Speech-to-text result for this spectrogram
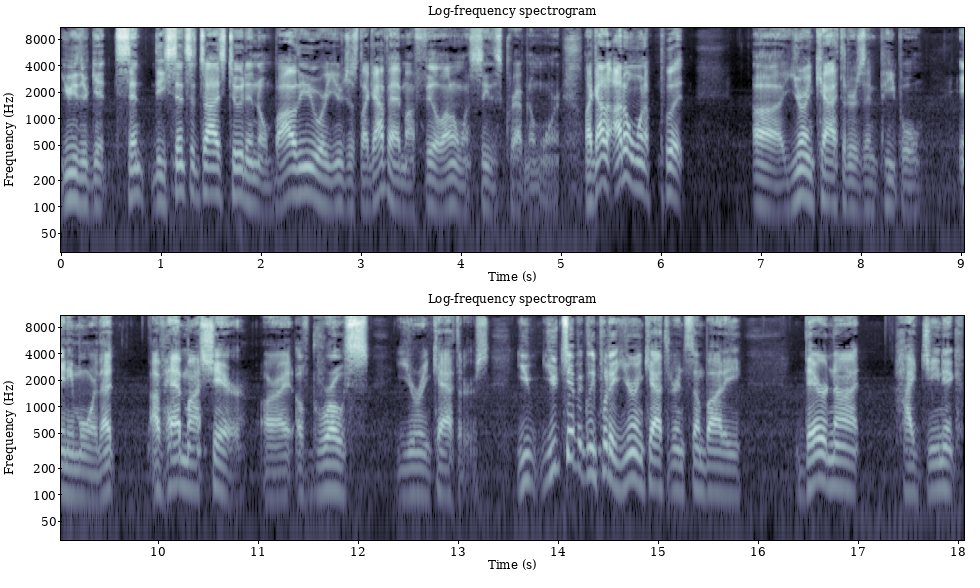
you either get desensitized to it and don't bother you, or you're just like, I've had my fill. I don't want to see this crap no more. Like I, I don't want to put uh, urine catheters in people anymore. That I've had my share, all right, of gross urine catheters. You you typically put a urine catheter in somebody, they're not hygienic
